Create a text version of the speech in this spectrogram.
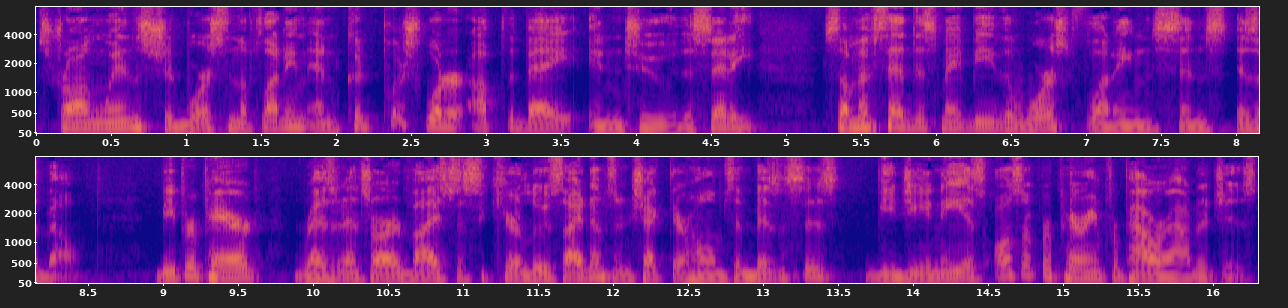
Strong winds should worsen the flooding and could push water up the bay into the city. Some have said this may be the worst flooding since Isabel. Be prepared. Residents are advised to secure loose items and check their homes and businesses. BG&E is also preparing for power outages,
